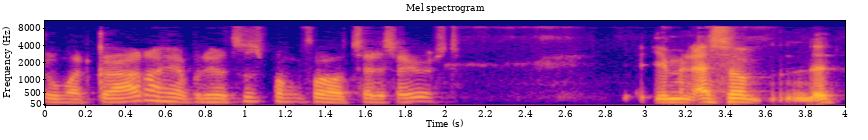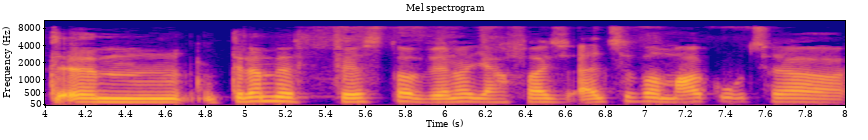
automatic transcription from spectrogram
du måtte gøre dig her på det her tidspunkt, for at tage det seriøst? Jamen altså, det, øhm, det der med fester og venner, jeg har faktisk altid været meget god til at,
